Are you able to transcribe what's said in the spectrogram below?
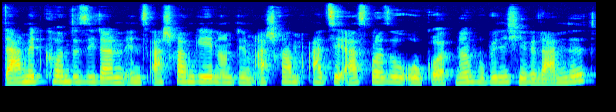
damit konnte sie dann ins Ashram gehen. Und im Ashram hat sie erstmal so, oh Gott, ne, wo bin ich hier gelandet?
